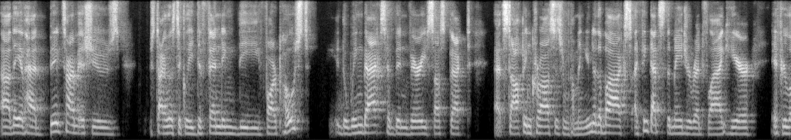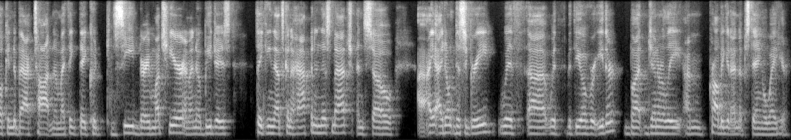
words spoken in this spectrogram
uh, they have had big time issues stylistically defending the far post. The wingbacks have been very suspect at stopping crosses from coming into the box. I think that's the major red flag here. If you're looking to back Tottenham, I think they could concede very much here. And I know BJ's thinking that's going to happen in this match. And so I, I don't disagree with uh, with with the over either, but generally I'm probably going to end up staying away here.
